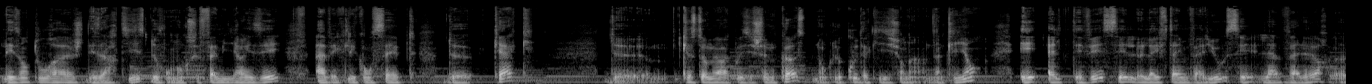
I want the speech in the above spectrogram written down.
Les entourages des artistes devront donc se familiariser avec les concepts de CAC, de Customer Acquisition Cost, donc le coût d'acquisition d'un client, et LTV, c'est le Lifetime Value, c'est la valeur, euh,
